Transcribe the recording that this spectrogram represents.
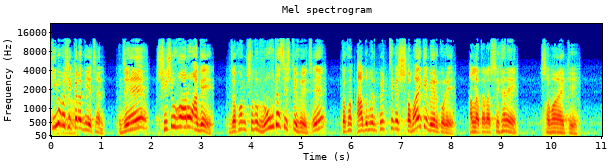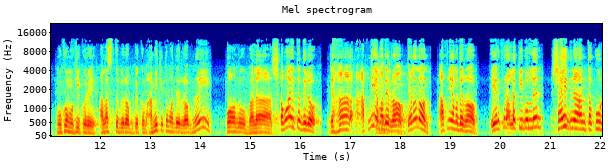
কীভাবে শিক্ষাটা দিয়েছেন? যে শিশু হওয়ারও আগে যখন শুধু রুহটা সৃষ্টি হয়েছে তখন আদমের পেট থেকে সবাইকে বের করে আল্লাহ তালা সেখানে সবাইকে মুখোমুখি করে আলাস্তবি রব্বিকুম আমি কি তোমাদের রব নই? কলু বালা সবাই তো দিল যে হ্যাঁ আপনি আমাদের রব কেন নন আপনি আমাদের রব এরপর আল্লাহ কি বললেন শাহিদ না আন্তাকুল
